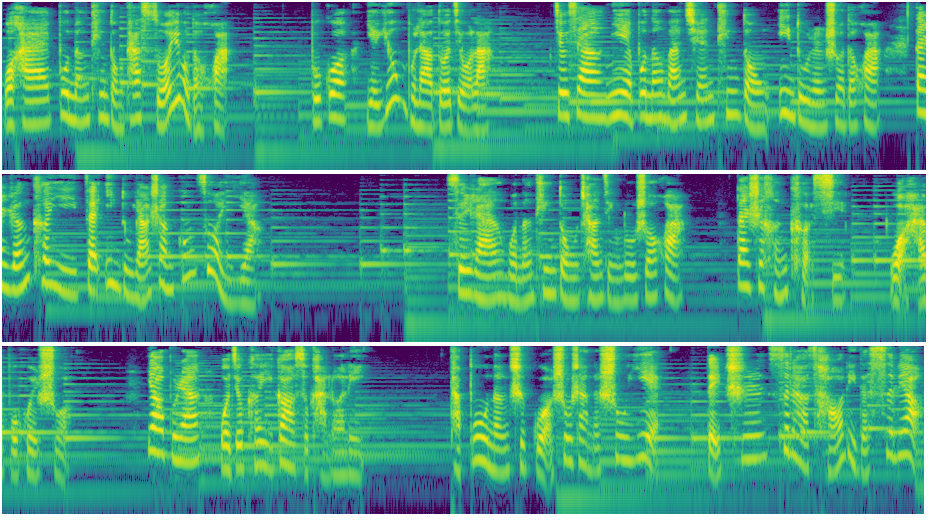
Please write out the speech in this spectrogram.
我还不能听懂它所有的话，不过也用不了多久啦。就像你也不能完全听懂印度人说的话，但仍可以在印度洋上工作一样。虽然我能听懂长颈鹿说话，但是很可惜，我还不会说。要不然我就可以告诉卡罗琳，它不能吃果树上的树叶，得吃饲料槽里的饲料。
